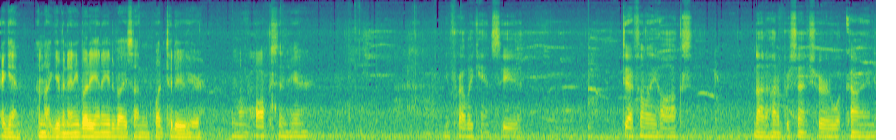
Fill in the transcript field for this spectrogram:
Again, I'm not giving anybody any advice on what to do here. More hawks in here. You probably can't see it. Definitely hawks. Not 100% sure what kind.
